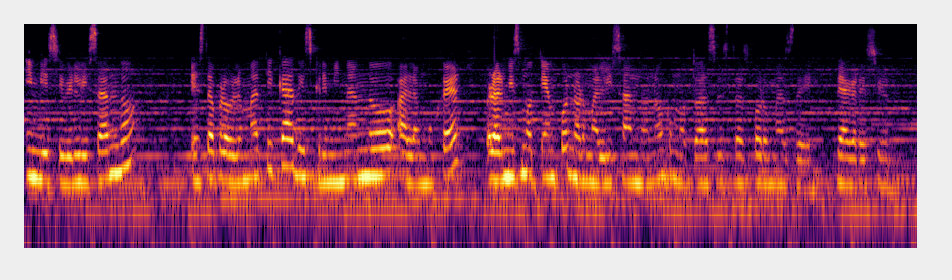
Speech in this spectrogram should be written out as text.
invisibilizando esta problemática, discriminando a la mujer, pero al mismo tiempo normalizando ¿no? como todas estas formas de, de agresión.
